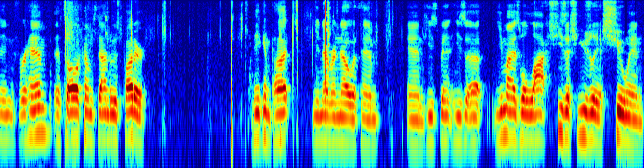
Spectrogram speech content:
and for him, it's all comes down to his putter. If he can putt, you never know with him. And he's been he's a you might as well lock. He's a, usually a shoe in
